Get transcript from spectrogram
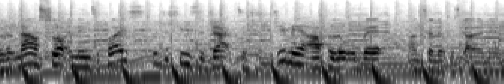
With it now slotting into place, we just use the jack to just jimmy it up a little bit until it was going in.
